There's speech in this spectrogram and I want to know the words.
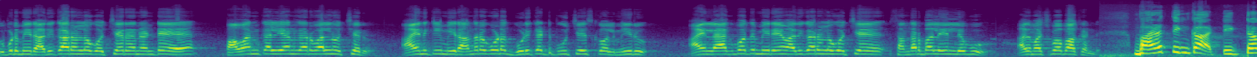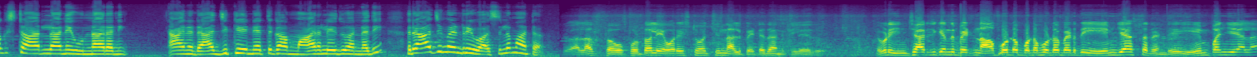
ఇప్పుడు మీరు అధికారంలోకి వచ్చారనంటే పవన్ కళ్యాణ్ గారి వల్లనే వచ్చారు. ఆయనకి మీరు అందరూ కూడా గుడి కట్టి పూజ చేసుకోవాలి మీరు. ఆయన లేకపోతే మీరేం అధికారంలోకి వచ్చే సందర్భాలు ఏం లేవు. అది మర్చిపోబాకండి. భరత్ ఇంకా టిక్ టాక్ స్టార్ లానే ఉన్నారని ఆయన రాజకీయ నేతగా మారలేదు అన్నది రాజమండ్రి వాసుల మాట. అలా ఫోటోలు ఎవరి ఇష్టం వచ్చింది వాళ్ళు పెట్టేదానికి లేదు. ఇప్పుడు ఇన్ఛార్జ్ కింద పెట్టి నా ఫోటో పుట్ట ఫోటో పెడితే ఏం చేస్తారండి ఏం పని చేయాలా?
